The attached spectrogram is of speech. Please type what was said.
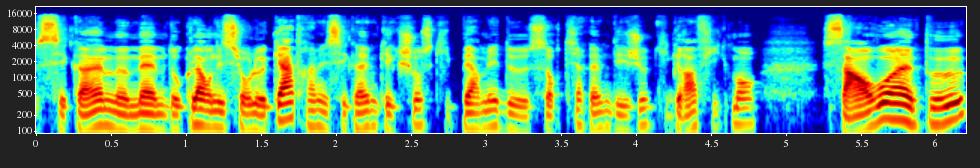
C'est quand même, même donc là on est sur le 4, hein, mais c'est quand même quelque chose qui permet de sortir quand même des jeux qui graphiquement, ça envoie un peu.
